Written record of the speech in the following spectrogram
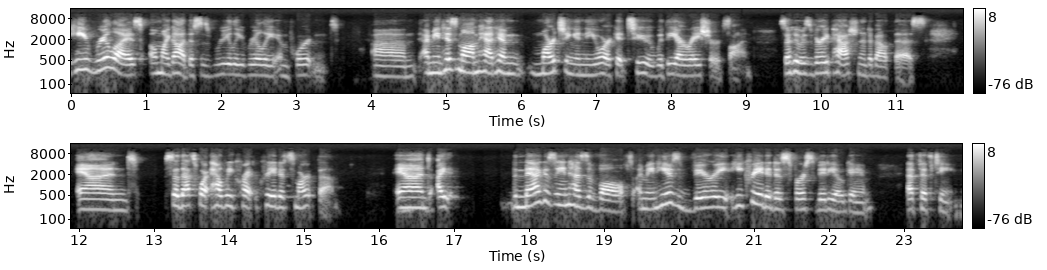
he realized, oh my God, this is really really important. Um, I mean, his mom had him marching in New York at two with ERA shirts on, so he was very passionate about this, and so that's what how we cre- created SmartFem. And I, the magazine has evolved. I mean, he is very he created his first video game at 15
